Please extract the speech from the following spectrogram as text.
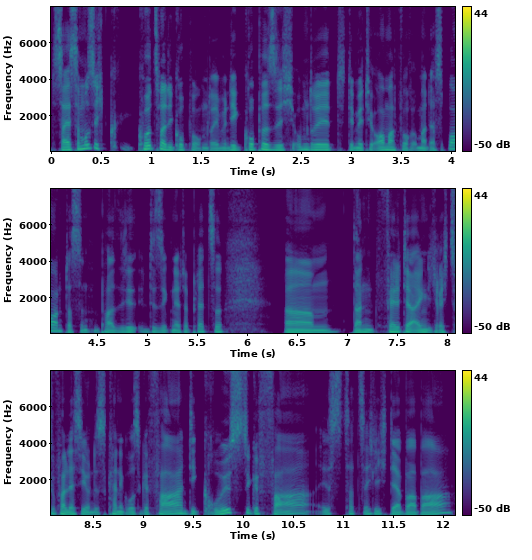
Das heißt, da muss ich kurz mal die Gruppe umdrehen. Wenn die Gruppe sich umdreht, den Meteor macht, wo auch immer der spawnt, das sind ein paar de- designierte Plätze, ähm, dann fällt der eigentlich recht zuverlässig und ist keine große Gefahr. Die größte Gefahr ist tatsächlich der Barbar.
